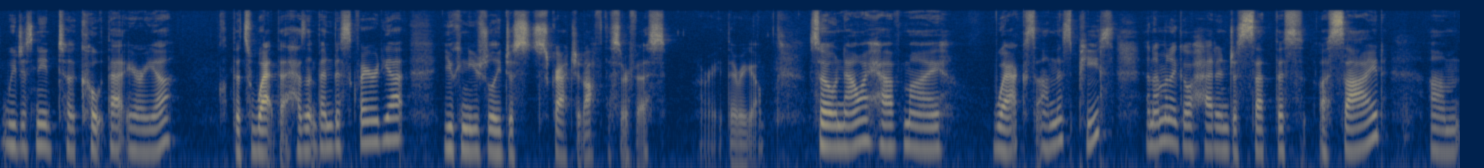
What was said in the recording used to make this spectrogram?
We just need to coat that area that's wet that hasn't been bisque fired yet. You can usually just scratch it off the surface. All right, there we go. So now I have my wax on this piece and I'm going to go ahead and just set this aside um,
